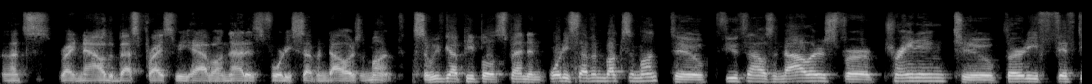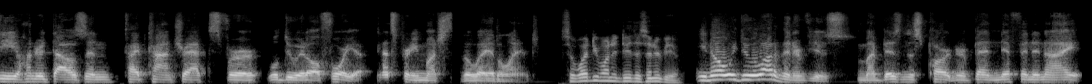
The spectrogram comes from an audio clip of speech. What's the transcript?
that's right now the best price we have on that is $47 a month. So we've got people spending 47 bucks a month to a few thousand dollars for training to 30, 50, 100,000 type contracts for we'll do it all for you. That's pretty much the lay of the land. So why do you want to do this interview? You know, we do a lot of interviews. My business partner, Ben Niffin, and I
